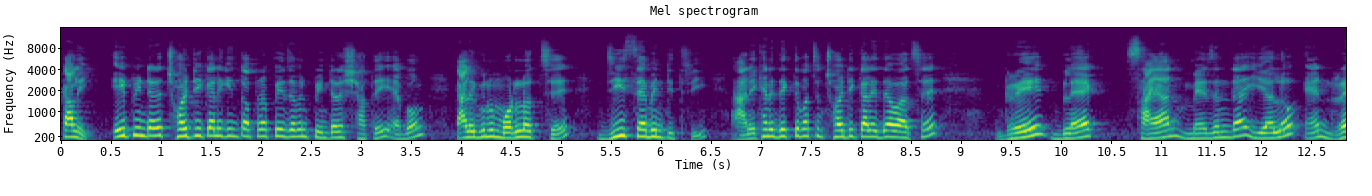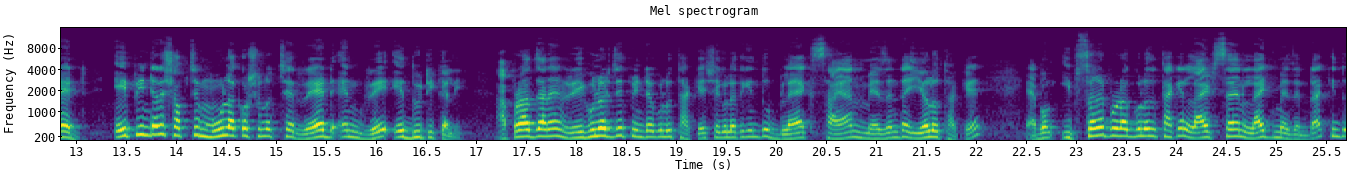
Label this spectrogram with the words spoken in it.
কালি। এই প্রিন্টারের ছয়টি কালি কিন্তু আপনারা পেয়ে যাবেন প্রিন্টারের সাথে, এবং কালিগুলোর মডেল হচ্ছে জি সেভেন্টি থ্রি আর এখানে দেখতে পাচ্ছেন ছয়টি কালি দেওয়া আছে, grey, black, cyan, magenta, yellow, and red. এই প্রিন্টারের সবচেয়ে মূল আকর্ষণ হচ্ছে রেড অ্যান্ড গ্রে এই দুটি কালি। আপনারা জানেন রেগুলার যে প্রিন্টারগুলো থাকে, সেগুলোতে কিন্তু ব্ল্যাক সায়ান ম্যাজেন্ডা ইয়েলো থাকে এবং ইপসনের প্রোডাক্টগুলোতে থাকে লাইট সায়ান লাইট ম্যাজেন্ডা কিন্তু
